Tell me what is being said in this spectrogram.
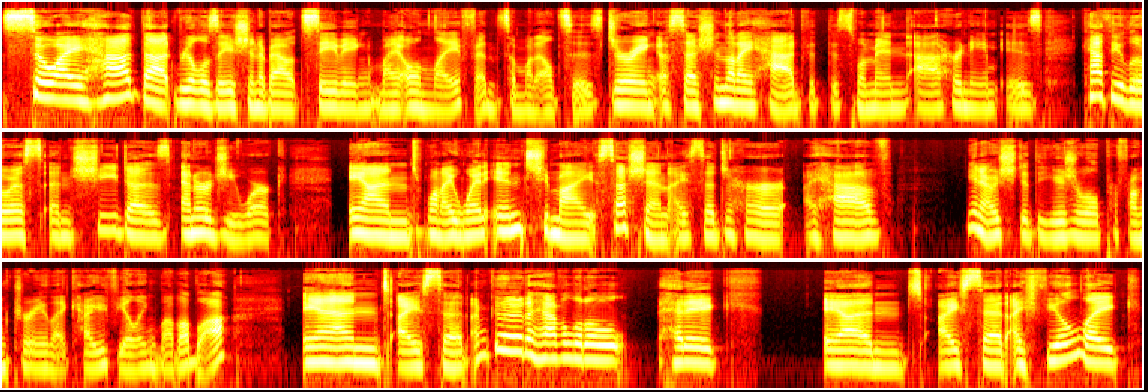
so I had that realization about saving my own life and someone else's during a session that I had with this woman. Uh, her name is Kathy Lewis, and she does energy work. And when I went into my session, I said to her, I have, you know, she did the usual perfunctory, like, how you feeling, blah, blah, blah. And I said, I'm good. I have a little headache. And I said, I feel like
